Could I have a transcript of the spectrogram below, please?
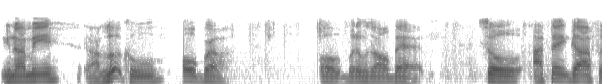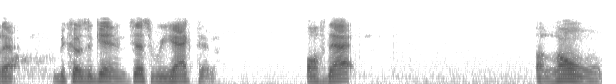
You know what I mean? I look cool. Oh, bro. Oh, but it was all bad. So I thank God for that because again, just reacting off that alone.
